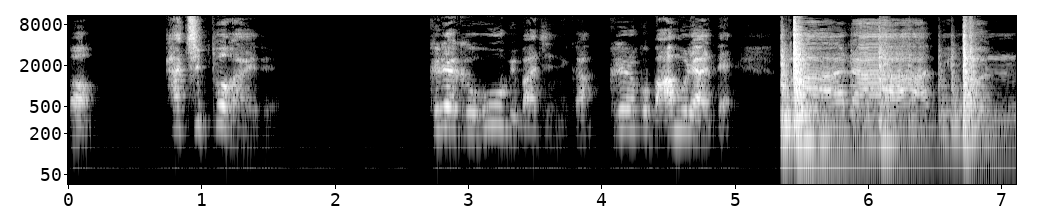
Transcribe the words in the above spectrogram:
어 다 짚어 가야 돼요. 그래야 그 호흡이 맞으니까. 그래놓고 마무리할 때 바람이 분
